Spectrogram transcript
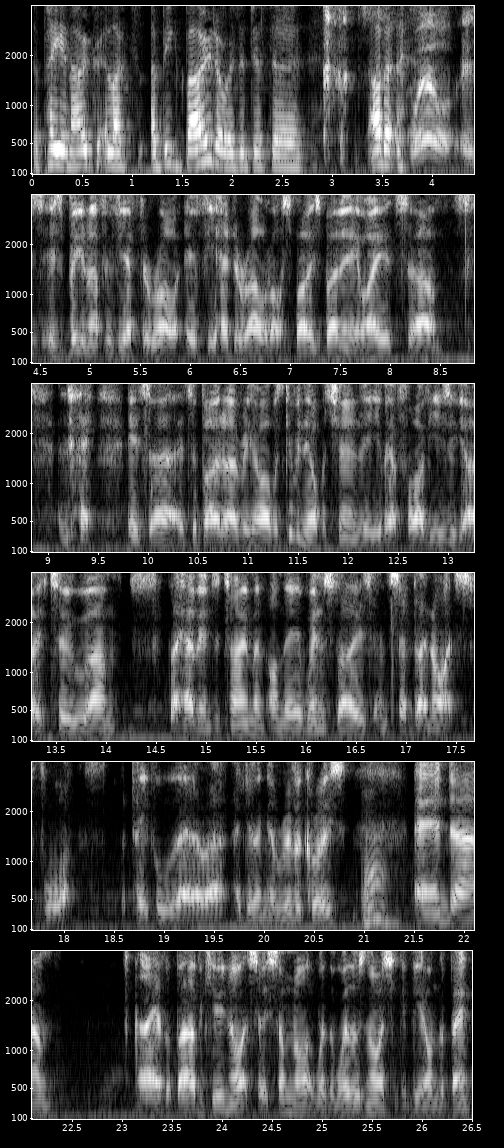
the P and O like a big boat or is it just a? I don't. Well, it's, it's big enough if you have to row it, if you had to row it, I suppose. But anyway, it's um, it's a it's a boat over here. I was given the opportunity about five years ago to um, they have entertainment on their Wednesdays and Saturday nights for the people that are, uh, are doing a river cruise, Ah. and um, they have a barbecue night. So some night when the weather's nice, you can be on the bank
